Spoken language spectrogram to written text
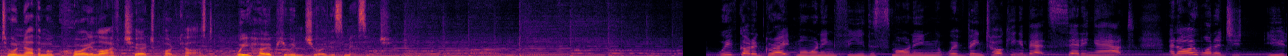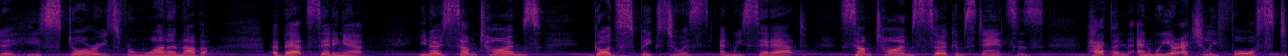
to another Macquarie Life Church podcast. We hope you enjoy this message. We've got a great morning for you this morning. We've been talking about setting out, and I wanted you, to hear stories from one another about setting out. You know, sometimes God speaks to us and we set out. Sometimes circumstances happen and we are actually forced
